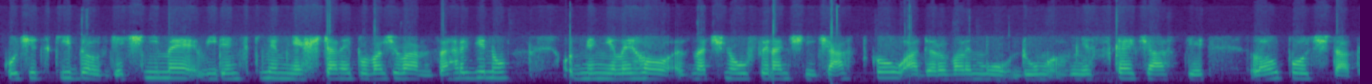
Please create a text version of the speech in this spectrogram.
Kučický byl vděčnými vídeňskými měšťany považován za hrdinu, odměnili ho značnou finanční částkou a darovali mu dům v městské části Leopoldstadt.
